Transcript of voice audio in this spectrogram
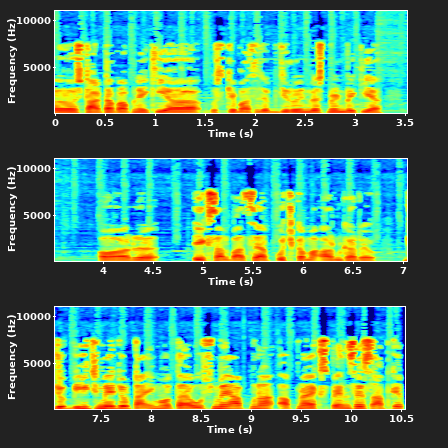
स्टार्टअप आपने किया उसके बाद से जब ज़ीरो इन्वेस्टमेंट में किया और एक साल बाद से आप कुछ कमा अर्न कर रहे हो जो बीच में जो टाइम होता है उसमें अपना अपना एक्सपेंसेस आपके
